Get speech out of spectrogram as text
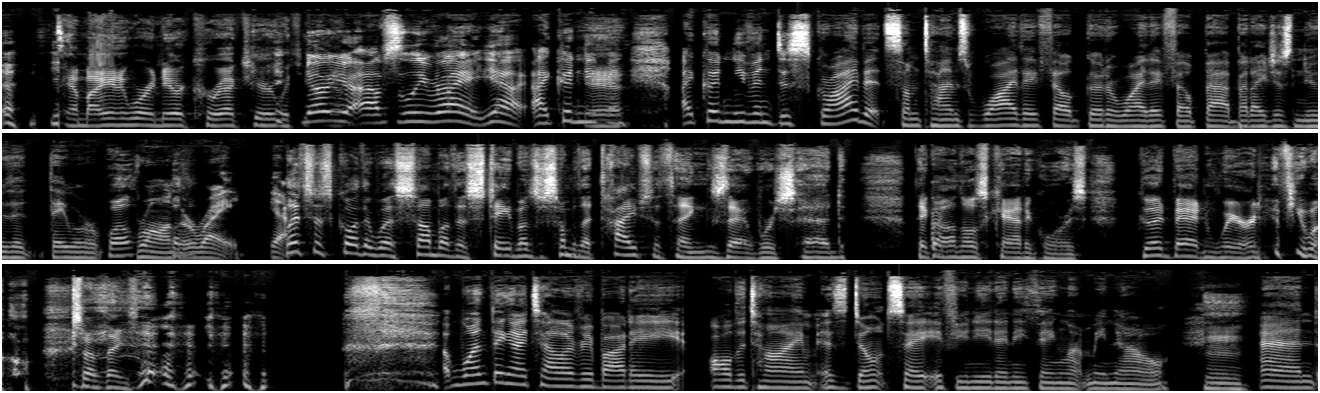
Am I anywhere near correct here with you? No, you're absolutely right. Yeah. I couldn't and, even I couldn't even describe it sometimes why they felt good or why they felt bad, but I just knew that they were well, wrong well, or right. Yeah. Let's just go there with some of the statements or some of the types of things that were said that go in those categories. Good, bad, and weird, if you will. Some things. One thing I tell everybody all the time is don't say, if you need anything, let me know. Hmm. And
